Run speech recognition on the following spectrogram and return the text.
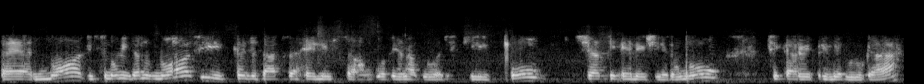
é, nove, se não me engano, nove candidatos à reeleição, governadores que ou já se reelegeram ou ficaram em primeiro lugar.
